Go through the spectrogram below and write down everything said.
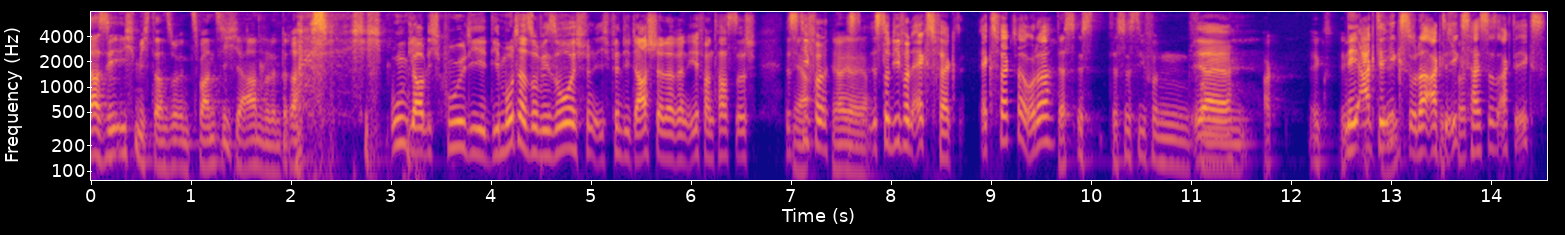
Da sehe ich mich dann so in 20 Jahren oder in 30. unglaublich cool. Die, die Mutter sowieso, ich finde ich find die Darstellerin eh fantastisch. Das ist Ja, die von, ja, ja, ist, ist doch die von X-Factor, X-Factor, oder? Das ist, das ist die von, von Ja, ja. Ak X, Nee, Akte X, oder? Akte X, heißt das Akte X?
